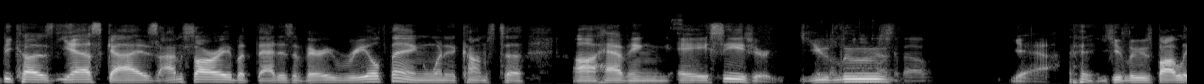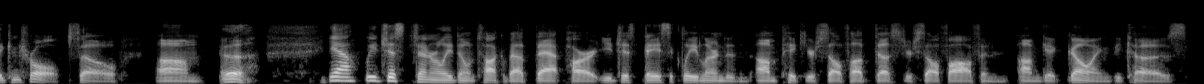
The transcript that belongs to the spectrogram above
because yes, guys, I'm sorry, but that is a very real thing when it comes to uh having a seizure. You What most people don't lose yeah. You lose bodily control. So um ugh. yeah we just generally don't talk about that part. You just basically learn to um pick yourself up dust yourself off and um get going because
